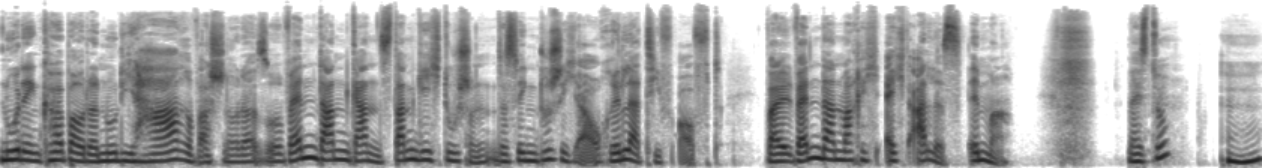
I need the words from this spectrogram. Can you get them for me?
nur den Körper oder nur die Haare waschen oder so. Wenn, dann ganz. Dann gehe ich duschen. Deswegen dusche ich ja auch relativ oft. Weil wenn, dann mache ich echt alles. Immer. Weißt du? Mhm.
